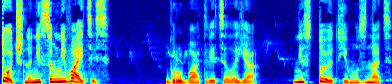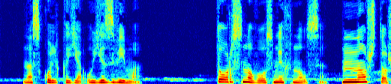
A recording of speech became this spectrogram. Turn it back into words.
точно, не сомневайтесь!» Грубо ответила я. «Не стоит ему знать, насколько я уязвима». Тор снова усмехнулся. «Ну что ж,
